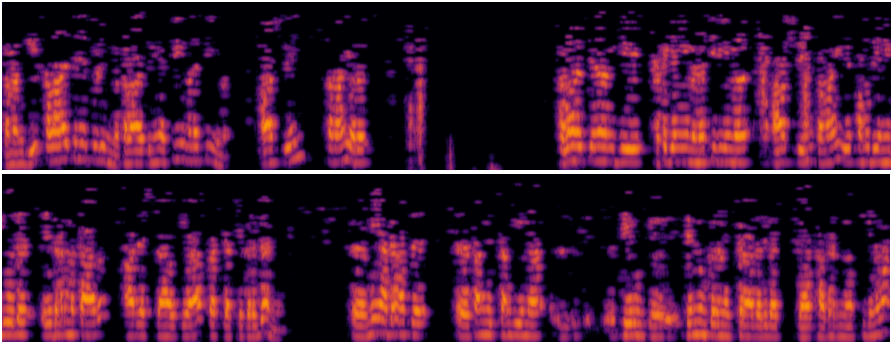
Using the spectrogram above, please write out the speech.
Tamanගේ කලායතනය තුලින්ම කලායතනය ඇතිවීම නැතිවීම ආශ්‍රයෙන් තමයි අර කලායතනයේ හට ගැනීම නැතිවීම ආශ්‍රයෙන් තමයි මේ සමුදය නිරෝධ ඒ ධර්මතාව ආර්ය ශ්‍රාවකයා ප්‍රත්‍යක්ෂ කරගන්නේ. මේ අදහස සංයුත් සංගීන තේරුම් තෙන්නුම් කරන එක්තරා වැදගත් ගාථා ධර්මයක් තිබෙනවා.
